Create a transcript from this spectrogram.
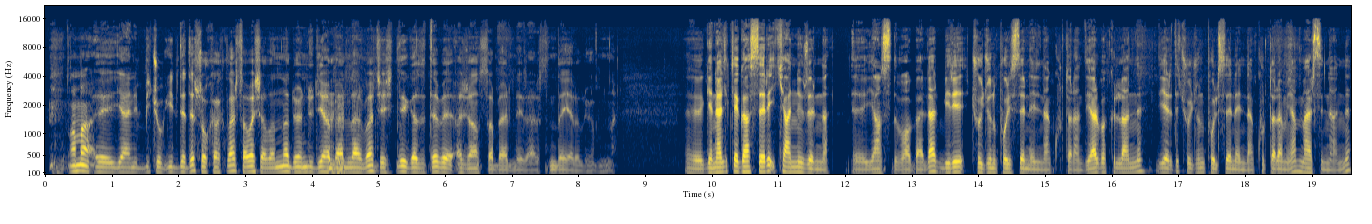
Ama e, yani birçok ilde de sokaklar savaş alanına döndü diye haberler var. Çeşitli gazete ve ajans haberleri arasında yer alıyor bunlar. E, genellikle gazetelere iki anne üzerinden e, yansıdı bu haberler. Biri çocuğunu polislerin elinden kurtaran Diyarbakırlı anne, diğeri de çocuğunu polislerin elinden kurtaramayan Mersinli anne.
